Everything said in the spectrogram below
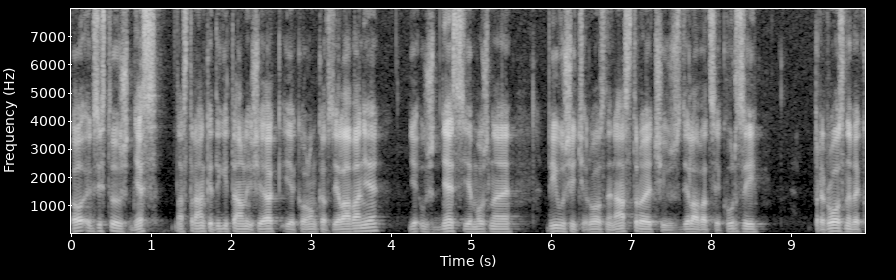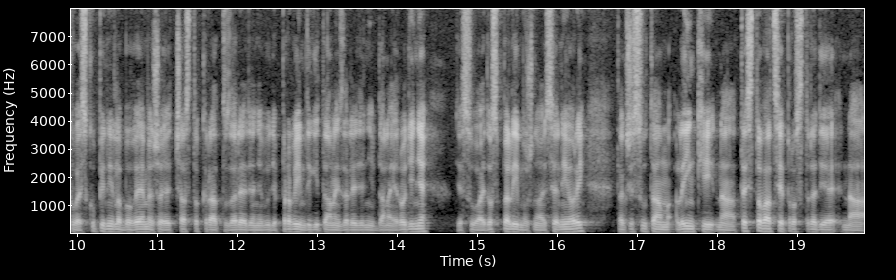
To existuje už dnes. Na stránke Digitálny žiak je kolónka vzdelávanie, kde už dnes je možné využiť rôzne nástroje, či už vzdelávacie kurzy, pre rôzne vekové skupiny, lebo vieme, že častokrát to zariadenie bude prvým digitálnym zariadením v danej rodine, kde sú aj dospelí, možno aj seniory. Takže sú tam linky na testovacie prostredie, na,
